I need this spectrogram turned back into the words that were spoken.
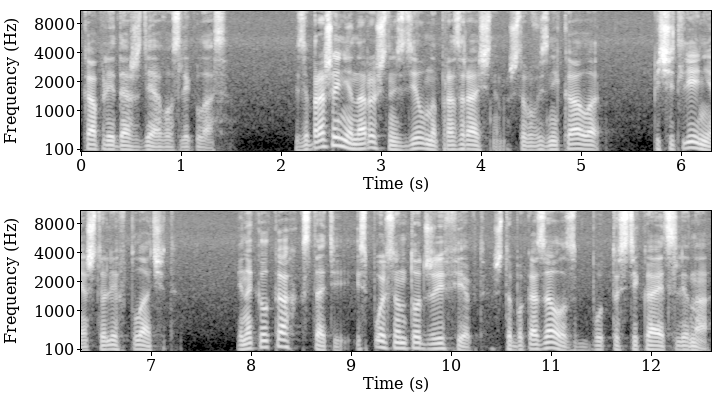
каплей дождя возле глаз. Изображение нарочно сделано прозрачным, чтобы возникало впечатление, что лев плачет. И на клыках, кстати, использован тот же эффект, чтобы казалось, будто стекает слюна.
